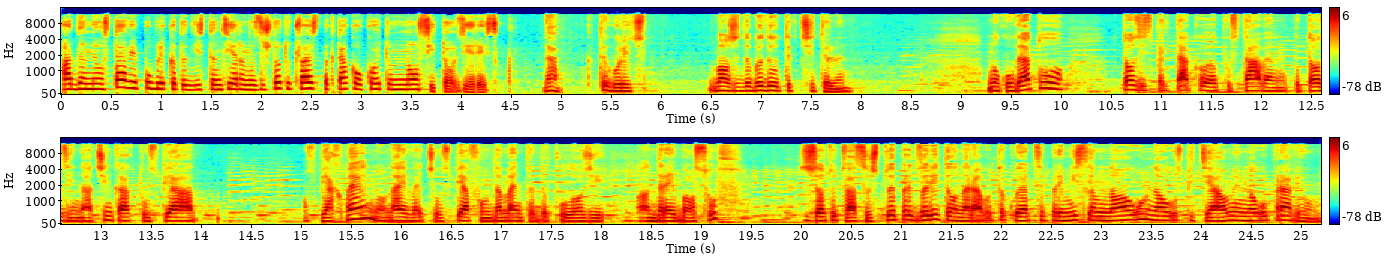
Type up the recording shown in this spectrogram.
а да не остави публиката дистанцирана, защото това е спектакъл, който носи този риск? Да, категорично може да бъде отекчителен. Но когато този спектакъл е поставен по този начин, както успя, успяхме, но най-вече успя фундамента да положи Андрей Босов, защото това също е предварителна работа, която се премисля много, много специално и много правилно.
